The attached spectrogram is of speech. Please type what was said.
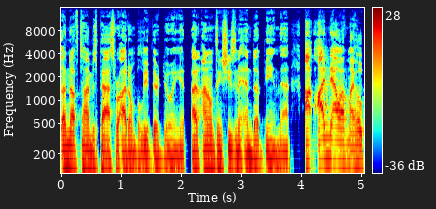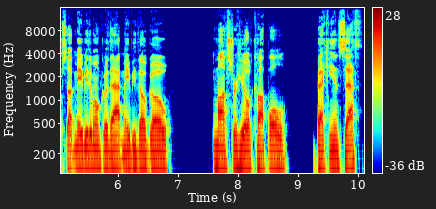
enough time has passed where I don't believe they're doing it. I, I don't think she's going to end up being that. I, I now have my hopes up. Maybe they won't go that. Maybe they'll go monster heel couple, Becky and Seth,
